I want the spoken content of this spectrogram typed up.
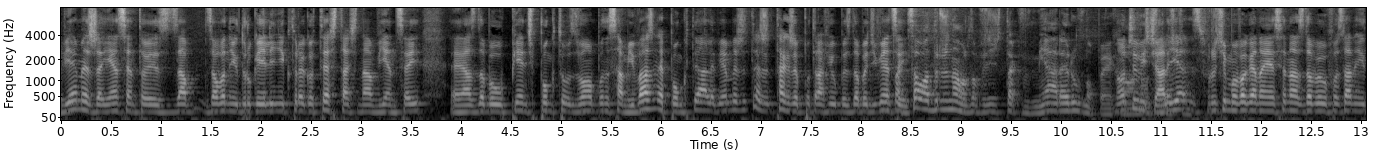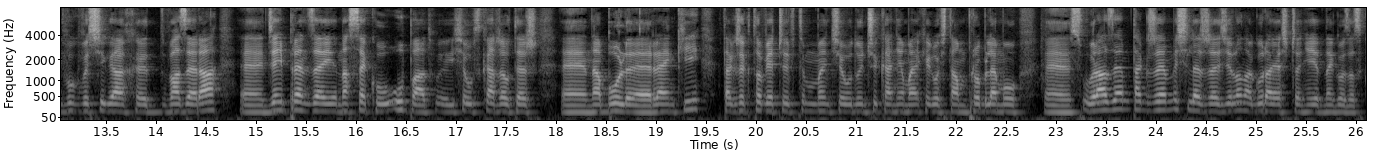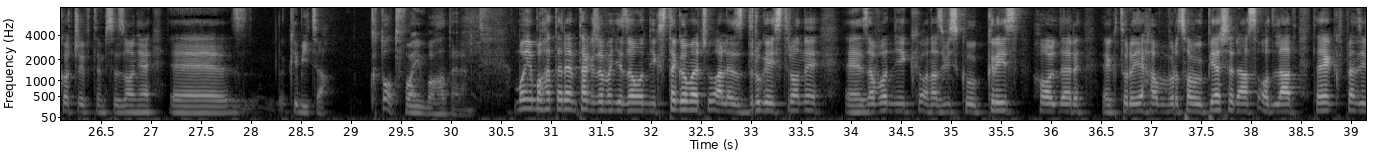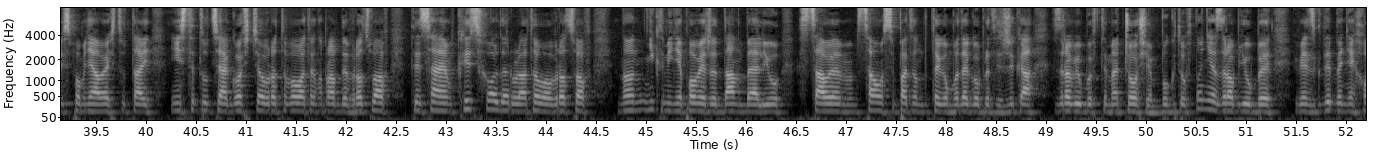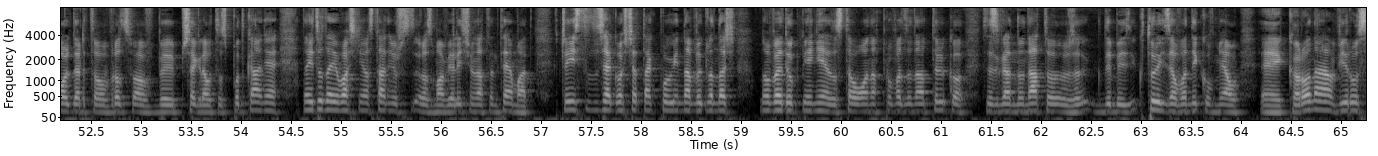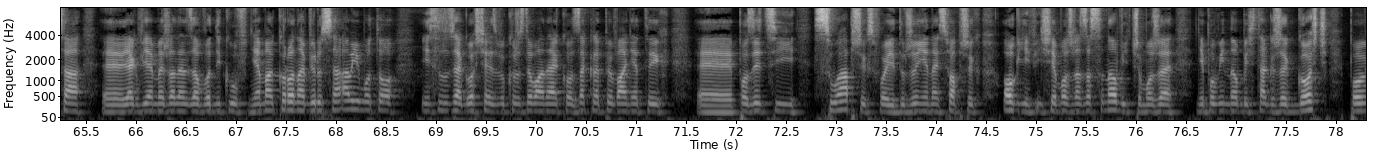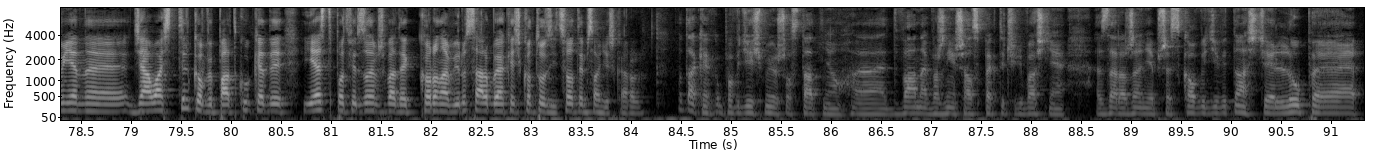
wiemy, że Jensen to jest za, zawodnik drugiej linii, którego też stać na więcej, a zdobył 5 punktów z dwoma bonusami. Ważne punkty, ale wiemy, że też także potrafił zdobyć więcej. Tak, cała drużyna, można powiedzieć, tak w miarę równo pojechała. No oczywiście, no, oczywiście. ale zwrócimy uwagę na Jensena, zdobył w ostatnich dwóch wyścigach 2-0, dzień prędzej na seku upadł i się uskarżał też e, na ból ręki, także kto wie, czy w tym momencie u Duńczyka nie ma jakiegoś tam problemu e, z urazem, także myślę, że Zielona Góra jeszcze nie jednego zaskoczy w tym sezonie e, kibica. Kto twoim bohaterem? Moim bohaterem także będzie zawodnik z tego meczu, ale z drugiej strony e, zawodnik o nazwisku Chris Holder, e, który jechał w Wrocławiu pierwszy raz od lat. Tak jak prędzej wspomniałeś, tutaj instytucja gościa uratowała tak naprawdę Wrocław. Tym samym Chris Holder uratował Wrocław. No nikt mi nie powie, że Dan Bellew z, całym, z całą sympatią do tego młodego Brytyjczyka zrobiłby w tym meczu 8 punktów. No nie zrobiłby, więc gdyby nie Holder, to Wrocław by przegrał to spotkanie. No i tutaj właśnie ostatnio już rozmawialiśmy na ten temat. Czy instytucja gościa tak powinna wyglądać? No według mnie nie. Została ona wprowadzona tylko ze względu na to, że gdyby któryś z zawodników miał e, koronawirusa, e, jak wiemy, żaden z zawodników nie ma koronawirusa, a mimo to instytucja gościa jest wykorzystywana jako zaklepywanie tych e, pozycji słabszych w swojej drużynie, najsłabszych ogniw i się można zastanowić, czy może nie powinno być tak, że gość powinien działać tylko w wypadku, kiedy jest potwierdzony przypadek koronawirusa albo jakiejś kontuzji. Co o tym sądzisz, Karol? No tak, jak powiedzieliśmy już ostatnio, dwa najważniejsze aspekty, czyli właśnie zarażenie przez COVID-19 lub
